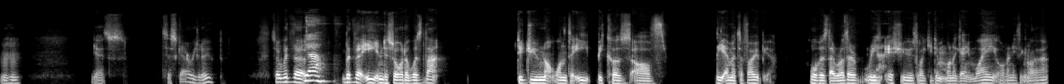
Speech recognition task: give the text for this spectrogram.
hmm Yeah, it's it's a scary loop. So with the Yeah. with the eating disorder, was that did you not want to eat because of the emetophobia, or was there other re- Yeah. issues like you didn't want to gain weight or anything like that?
